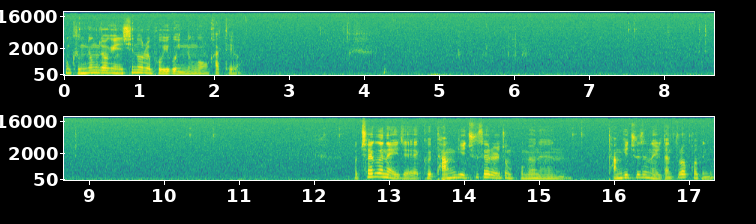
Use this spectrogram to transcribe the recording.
좀 긍정적인 신호를 보이고 있는 것 같아요. 최근에 이제 그 단기 추세를 좀 보면은 단기 추세는 일단 뚫었거든요.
